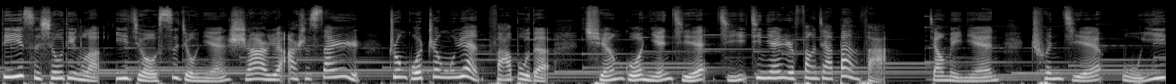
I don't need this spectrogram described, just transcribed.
第一次修订了一九四九年十二月二十三日中国政务院发布的《全国年节及纪念日放假办法》，将每年春节、五一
